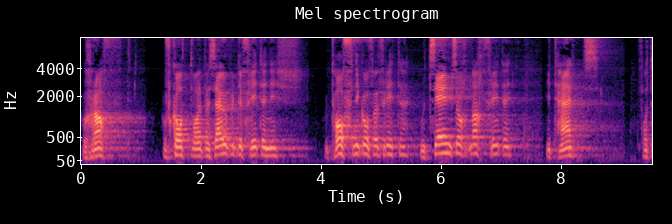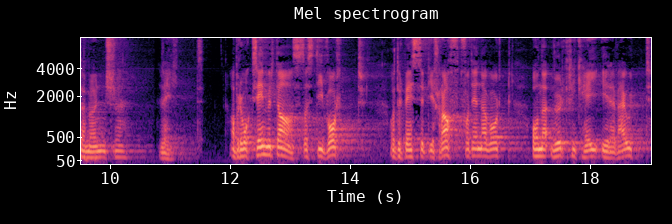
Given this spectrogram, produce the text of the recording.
auf Kraft, auf Gott, der eben selber der Frieden ist, und die Hoffnung auf den Frieden und die Sehnsucht nach Frieden in das Herz der Menschen legt. Aber wo sehen wir das, dass die Worte, oder besser die Kraft von diesen Worten, eine Wirkung haben in einer Welt,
